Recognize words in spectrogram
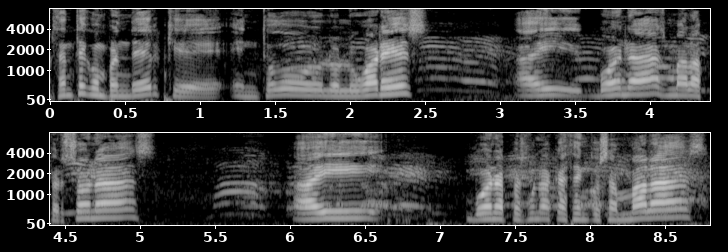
Importante comprender que en todos los lugares hay buenas, malas personas, hay buenas personas que hacen cosas malas,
